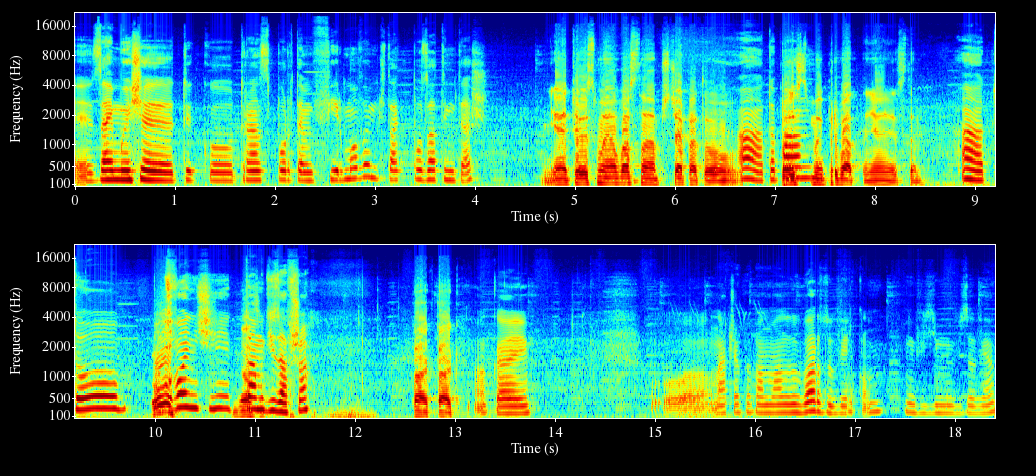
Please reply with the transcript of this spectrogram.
y, zajmuje się tylko transportem firmowym, czy tak poza tym też? Nie, to jest moja własna przyczepa, to, A, to to jest mój prywatny, nie jestem. a, to O, dzwonić tam, Dobrze. gdzie zawsze. tak, tak. Okej. O, Naczepę pan ma bardzo wielką. Nie widzimy widzowie.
